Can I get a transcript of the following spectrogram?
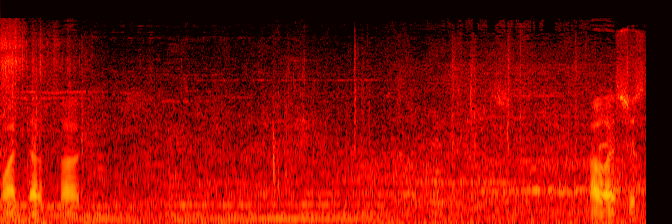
What the fuck? Oh, it's just.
